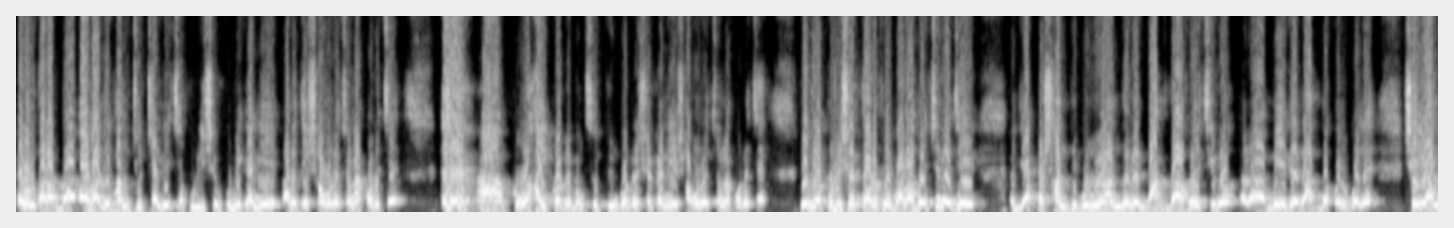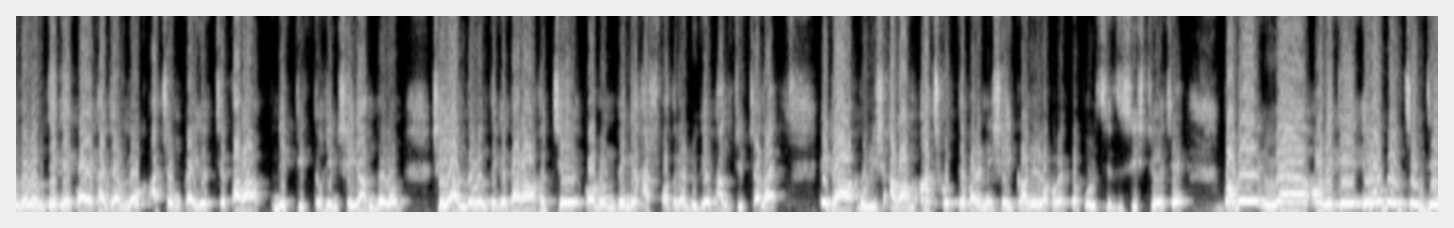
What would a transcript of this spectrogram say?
এবং তারা অবাধে ভাঙচুর চালিয়েছে। পুলিশের ভূমিকা নিয়ে অনেকে সমালোচনা করেছে। হাইকোর্ট এবং সুপ্রিম কোর্টে সেটা নিয়ে সমালোচনা করেছে। যদিও পুলিশের তরফে বলা হয়েছিল যে যে একটা শান্তিপূর্ণ আন্দোলন ডাক দেওয়া হয়েছিল মেয়েদের রাত দখল বলে। সেই আন্দোলন থেকে কয়েক হাজার লোক, আচমকাই হচ্ছে তারা নেতৃত্বহীন সেই আন্দোলন। সেই আন্দোলন থেকে তারা হচ্ছে করণ ভেঙে হাসপাতালে ঢুকে ভাঙচুর চালায়। এটা পুলিশ আগাম আঁচ করতে পারেনি সেই কারণে এরকম একটা পরিস্থিতি সৃষ্টি হয়েছে। তবে অনেকে এও বলছেন যে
